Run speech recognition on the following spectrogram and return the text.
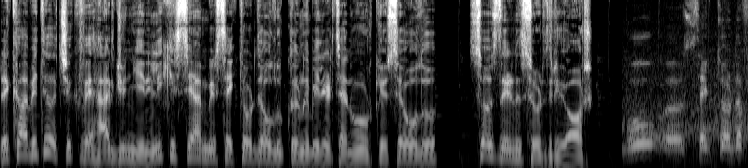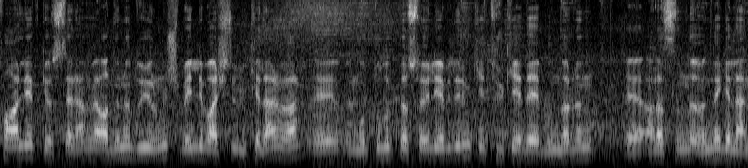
Rekabeti açık ve her gün yenilik isteyen bir sektörde olduklarını belirten Uğur Köseoğlu, sözlerini sürdürüyor. Bu e, sektörde faaliyet gösteren ve adını duyurmuş belli başlı ülkeler var. E, mutlulukla söyleyebilirim ki Türkiye'de bunların e, arasında önde gelen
